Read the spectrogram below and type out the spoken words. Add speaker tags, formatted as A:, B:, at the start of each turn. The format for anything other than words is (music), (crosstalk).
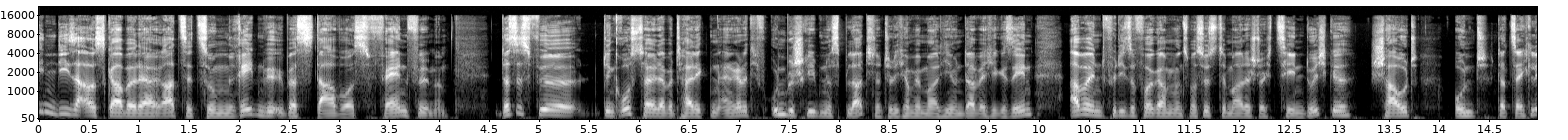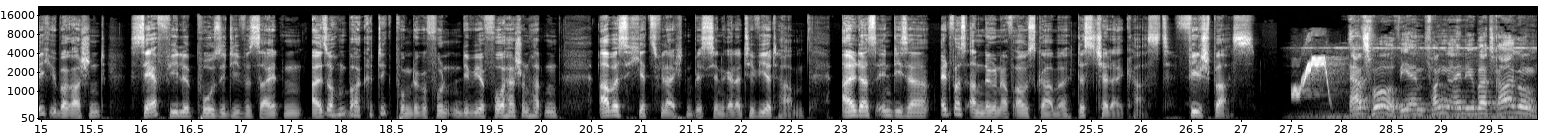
A: In dieser Ausgabe der Ratssitzung reden wir über Star Wars Fanfilme. Das ist für den Großteil der Beteiligten ein relativ unbeschriebenes Blatt. Natürlich haben wir mal hier und da welche gesehen, aber für diese Folge haben wir uns mal systematisch durch 10 durchgeschaut und tatsächlich, überraschend, sehr viele positive Seiten, als auch ein paar Kritikpunkte gefunden, die wir vorher schon hatten, aber sich jetzt vielleicht ein bisschen relativiert haben. All das in dieser etwas anderen Ausgabe des Jedi Cast. Viel Spaß!
B: R2, wir empfangen eine Übertragung.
